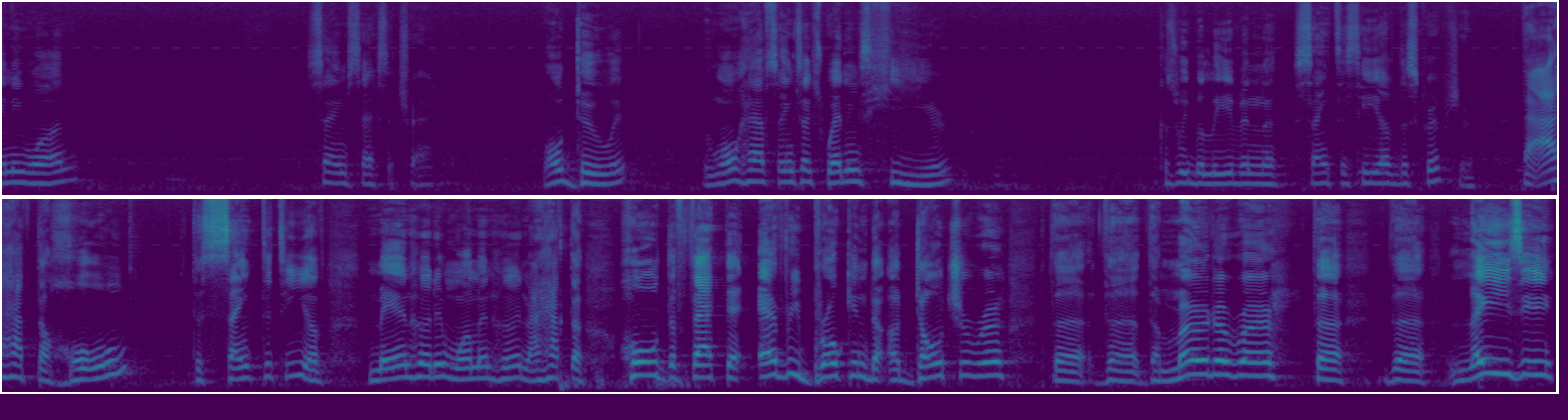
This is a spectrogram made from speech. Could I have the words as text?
anyone same sex attracted. Won't do it. We won't have same sex weddings here because we believe in the sanctity of the scripture. That I have to hold the sanctity of manhood and womanhood, and I have to hold the fact that every broken, the adulterer, the, the, the murderer, the, the lazy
